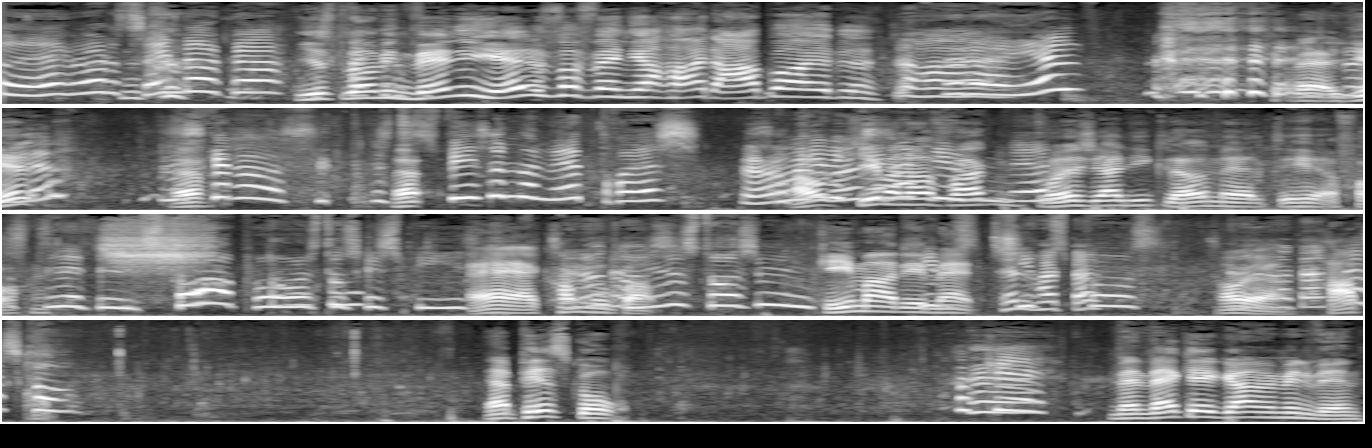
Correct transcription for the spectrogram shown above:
ved jeg ikke. Hvad har du tænkt dig at gøre? Jeg slår min ven ihjel, for fanden. Jeg har et arbejde. Vil du have hjælp? Hvad, hjælp? Så skal du, hvis du Ja. spiser noget mere drøs, så kan Hov, giv mig noget fucking den drøs. Jeg er ligeglad med alt det her fucking. Det er det er en stor pose, du skal spise. Ja, ja, kom Den nu er bare. lige så stor som en Giv mig det, mand. chipspose. Åh ja, Der hap. Værsgo. Jeg er pissegod. Okay. Men hvad kan jeg gøre med min ven?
